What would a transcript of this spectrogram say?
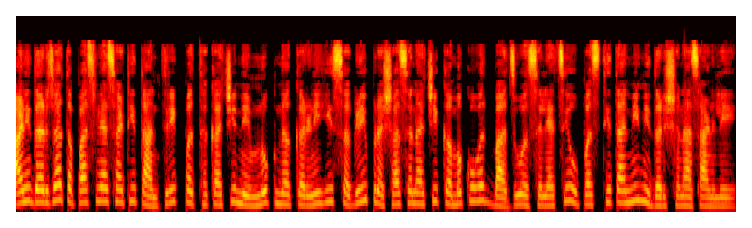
आणि दर्जा तपासण्यासाठी तांत्रिक पथकाची नेमणूक न करणे ही सगळी प्रशासनाची कमकुवत बाजू असल्याचे उपस्थितांनी निदर्शनास आणले.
